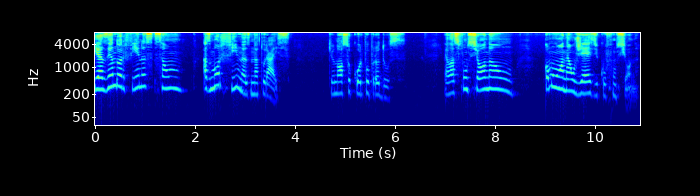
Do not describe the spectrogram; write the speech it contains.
E as endorfinas são as morfinas naturais que o nosso corpo produz elas funcionam como um analgésico funciona.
